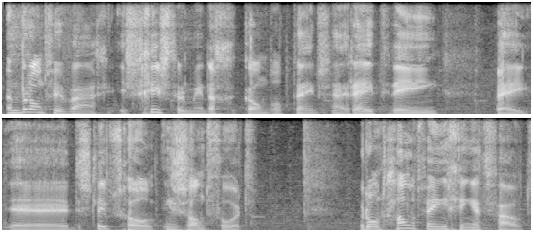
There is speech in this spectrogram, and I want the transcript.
Een brandweerwagen is gistermiddag gekanteld tijdens een rijtraining... bij eh, de slipschool in Zandvoort. Rond half één ging het fout.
